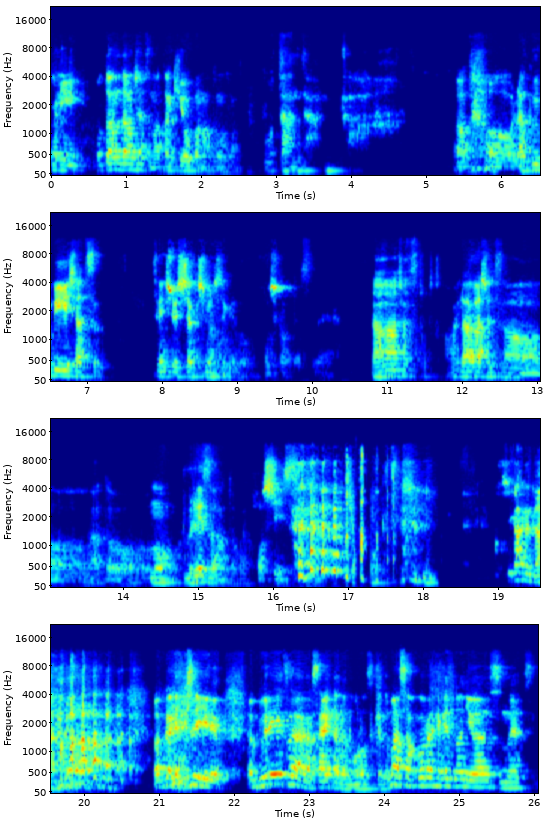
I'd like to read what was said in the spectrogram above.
々にボタンダウンシャツまた着ようかなと思ってます。ボタンだ。あと、ラグビーシャツ。先週試着しましたけど、欲しかったですね。ラガーシャツとかですか？ラガーシャツ。ああと、もうブレザーとか欲しいっす、ね。欲しがるな。わかりやすい。ブレザーが最たるものですけど、まあそこら辺のニュアンスのやつ。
